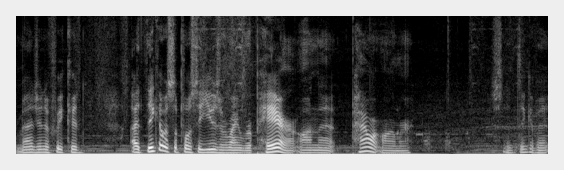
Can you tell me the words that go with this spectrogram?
Imagine if we could... I think I was supposed to use my repair on that power armor. Just didn't think of it.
